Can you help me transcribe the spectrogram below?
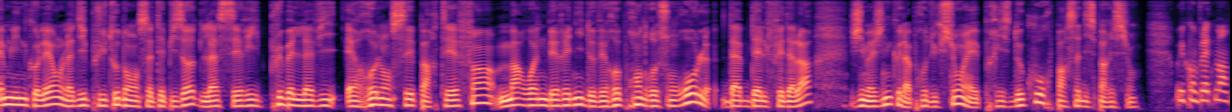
Emeline Collet, on l'a dit plus tôt dans cet épisode, la série Plus belle la vie est relancée par TF1. Marwan Bereni devait reprendre son rôle d'Abdel Fedala. J'imagine que la production est prise de court par sa disparition. Oui, complètement.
